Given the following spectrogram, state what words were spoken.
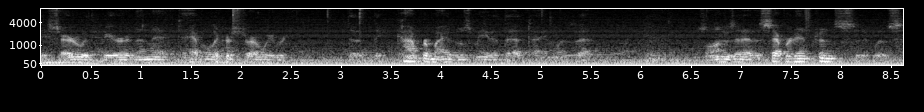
they started with beer, and then they- to have a liquor store, we were, the, the compromise was made at that time was that as long as it had a separate entrance, it was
